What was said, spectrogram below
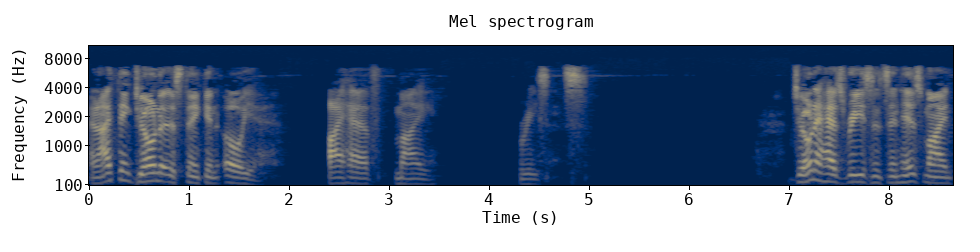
And I think Jonah is thinking, oh yeah, I have my reasons. Jonah has reasons in his mind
